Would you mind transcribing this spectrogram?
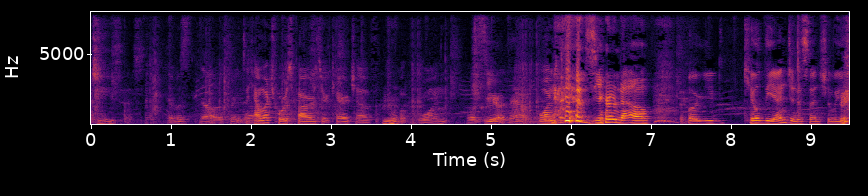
Jesus. It was no, it was pretty. It's like bad. how much horsepower does your carriage have? One. Well, zero now. man. One. Zero now. Fuck, you killed the engine essentially.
